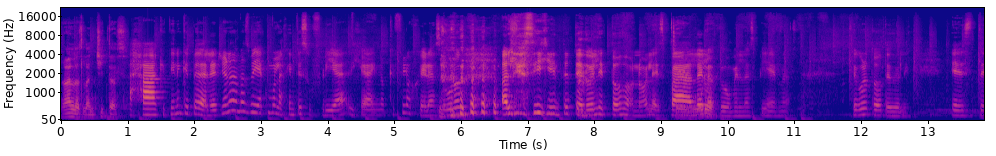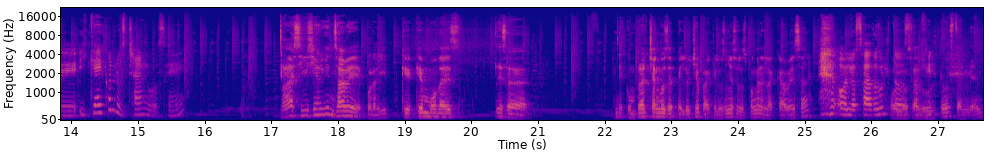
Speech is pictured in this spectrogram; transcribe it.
Ah, las lanchitas. Ajá, que tienen que pedalear. Yo nada más veía como la gente sufría. Dije, ay, no, qué flojera. Seguro al día siguiente te duele todo, ¿no? La espalda, el abdomen, las piernas. Seguro todo te duele. Este, ¿y qué hay con los changos, eh? Ah, sí, si alguien sabe por ahí qué, qué moda es esa de comprar changos de peluche para que los niños se los pongan en la cabeza, o los adultos. o los adultos también.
